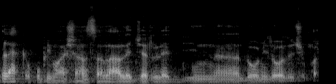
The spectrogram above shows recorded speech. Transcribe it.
pleacă cu prima șansă la alegerile din 2024. Uh,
